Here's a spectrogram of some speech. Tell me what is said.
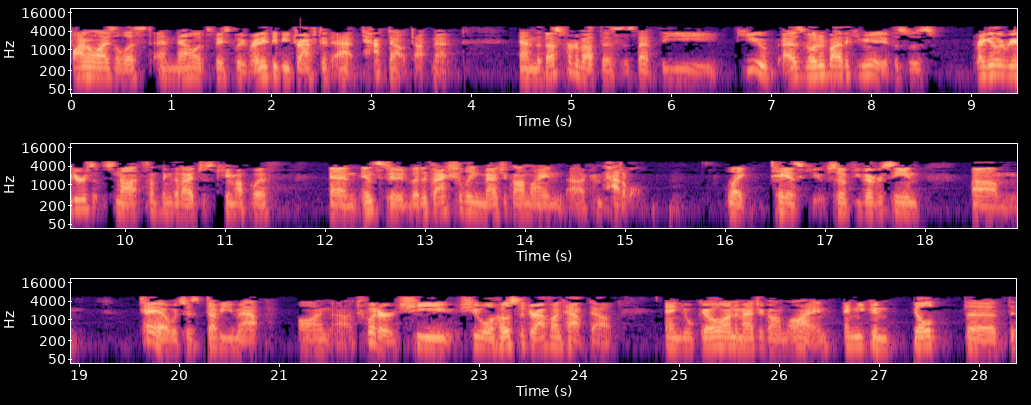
finalize a list, and now it's basically ready to be drafted at tappedout.net. And the best part about this is that the cube, as voted by the community, this was regular readers. It's not something that I just came up with and instituted, but it's actually Magic Online uh, compatible, like Taya's cube. So if you've ever seen um, Taya, which is WMAP on uh, Twitter, she she will host a draft on Tapped Out, and you'll go on to Magic Online, and you can build the, the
